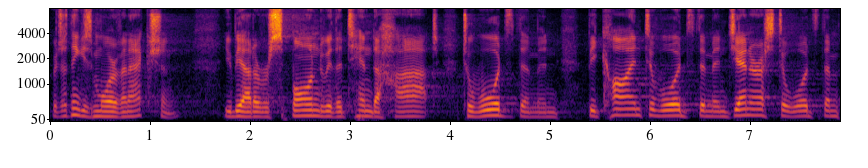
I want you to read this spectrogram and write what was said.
which I think is more of an action. You'll be able to respond with a tender heart towards them and be kind towards them and generous towards them.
